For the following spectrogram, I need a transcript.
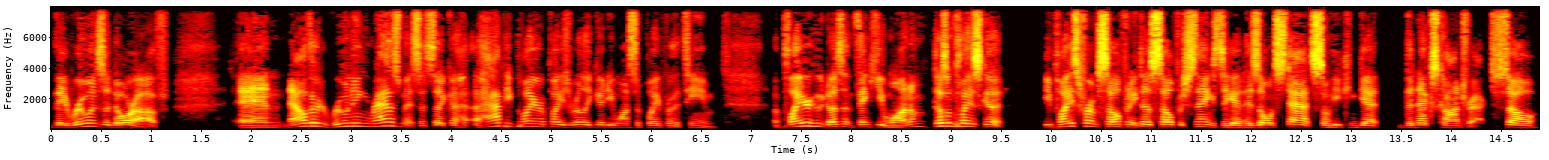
they ruined Zadorov, and now they're ruining Rasmus. It's like a, a happy player plays really good. He wants to play for the team a player who doesn't think you want him doesn't play as good. He plays for himself and he does selfish things to get his own stats so he can get the next contract. So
